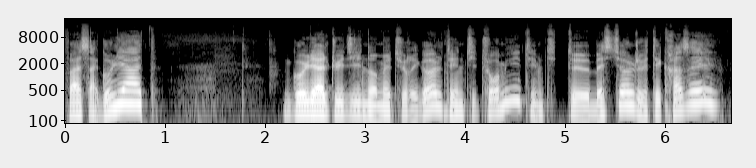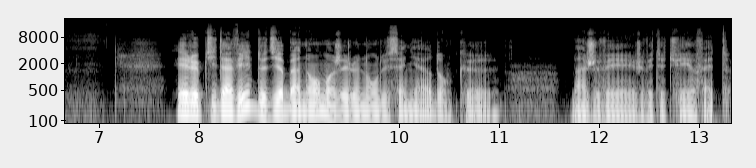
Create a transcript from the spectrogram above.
face à Goliath. Goliath lui dit Non, mais tu rigoles, t'es une petite fourmi, t'es une petite euh, bestiole, je vais t'écraser. Et le petit David de dire Ben non, moi j'ai le nom du Seigneur, donc ben je vais, je vais te tuer, au fait.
